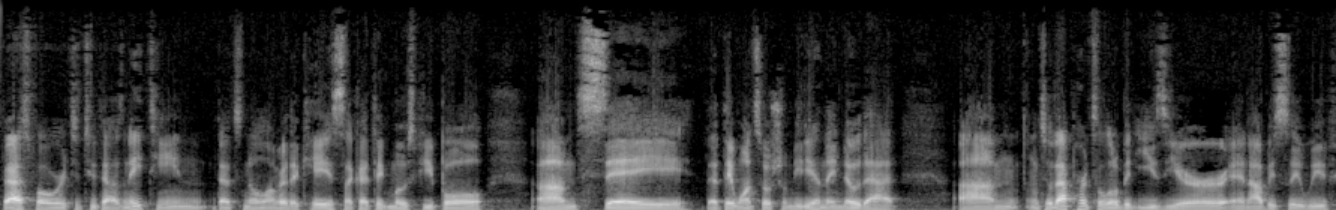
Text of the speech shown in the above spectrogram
Fast forward to 2018, that's no longer the case. Like I think most people um, say that they want social media and they know that um, and so that part's a little bit easier. And obviously, we've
